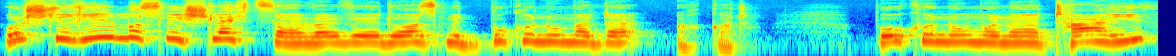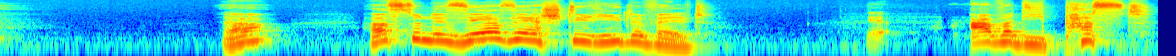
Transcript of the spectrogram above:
Und steril muss nicht schlecht sein, weil wir, du hast mit Boku no Monogatari. Oh Gott. Boku no. Ja? Hast du eine sehr, sehr sterile Welt. Ja. Aber die passt.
